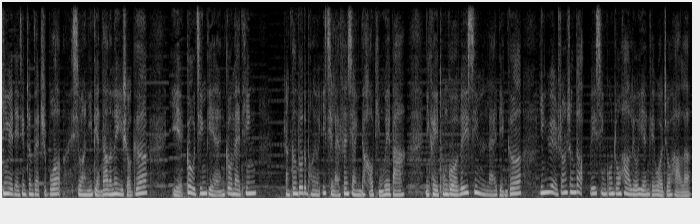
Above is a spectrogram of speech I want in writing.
音乐点心正在直播，希望你点到的那一首歌也够经典、够耐听，让更多的朋友一起来分享你的好品味吧。你可以通过微信来点歌，音乐双声道，微信公众号留言给我就好了。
